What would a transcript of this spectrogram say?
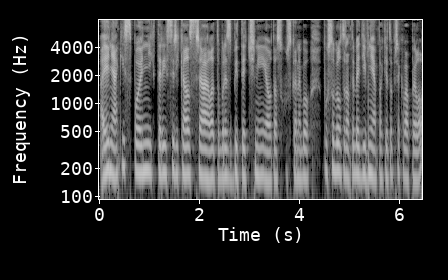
A je nějaký spojení, který si říkal třeba, ale to bude zbytečný, jo, ta schůzka, nebo působilo to na tebe divně a pak tě to překvapilo?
